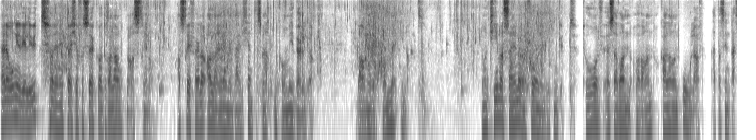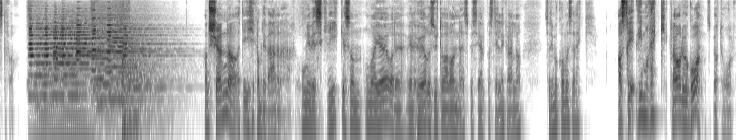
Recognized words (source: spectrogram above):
Denne ungen vil ut, og det nytter ikke å forsøke å dra langt med Astrid nå. Astrid føler allerede den velkjente smerten komme i bølger. Barnet vil komme i natt. Noen timer seinere får hun en liten gutt. Torolf øser vann over han og kaller han Olav etter sin bestefar. Han skjønner at de ikke kan bli værende her. Unge vil skrike som unger gjør, og det vil høres utover vannet, spesielt på stille kvelder, så de må komme seg vekk. Astrid, vi må vekk, klarer du å gå? spør Torolf.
